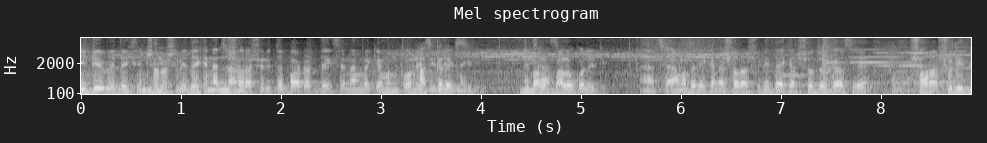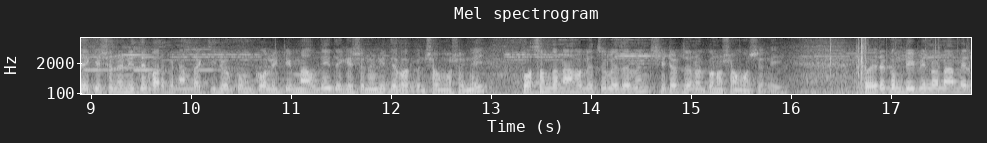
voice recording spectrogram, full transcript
ইউটিউবে দেখছেন সরাসরি দেখেন। আচ্ছা সরাসরি তো পাউডার দেখছেন আমরা কেমন কোয়ালিটি দেখছি। ভালো ভালো কোয়ালিটি আচ্ছা আমাদের এখানে সরাসরি দেখার সুযোগ আছে। সরাসরি দেখে শুনে নিতে পারবেন আমরা কীরকম কোয়ালিটি মাল দিই দেখে শুনে নিতে পারবেন সমস্যা নেই। পছন্দ না হলে চলে যাবেন সেটার জন্য কোনো সমস্যা নেই। তো এরকম বিভিন্ন নামের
